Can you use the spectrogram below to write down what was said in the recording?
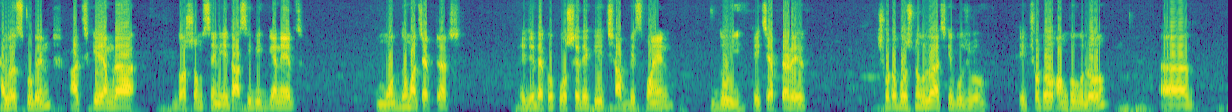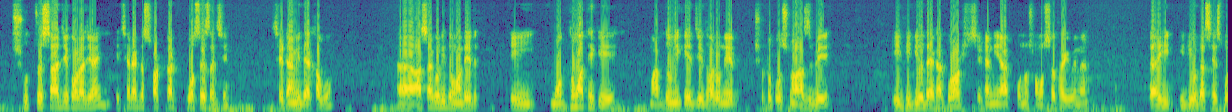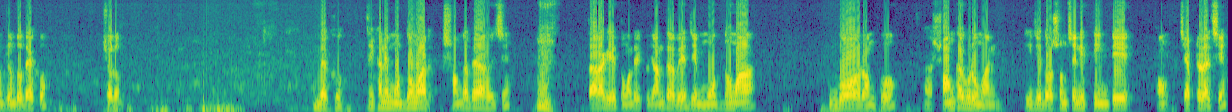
Hello student আজকে আমরা দশম শ্রেণির রাশি বিজ্ঞানের মধ্যমা চ্যাপ্টার এই যে দেখো, কোষে দেখি ছাব্বিশ পয়েন্ট দুই। এই চ্যাপ্টারের ছোট প্রশ্নগুলো আজকে বুঝব। এই ছোট অঙ্কগুলো সূত্র সাহায্যে করা যায়। এছাড়া একটা শর্টকাট প্রসেস আছে, সেটা আমি দেখাবো। আশা করি তোমাদের এই মধ্যমা থেকে মাধ্যমিকে যে ধরনের ছোট প্রশ্ন আসবে, এই ভিডিও দেখার পর সেটা নিয়ে আর কোনো সমস্যা থাকবে না। তাই ভিডিওটা শেষ পর্যন্ত দেখো। চলো। দেখো, এখানে মধ্যমার সংজ্ঞা দেওয়া হয়েছে। তার আগে তোমাদের একটু জানতে হবে যে মধ্যমা গড় অঙ্ক সংখ্যাগুরু মান এই যে দশম শ্রেণির তিনটে চ্যাপ্টার আছে,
